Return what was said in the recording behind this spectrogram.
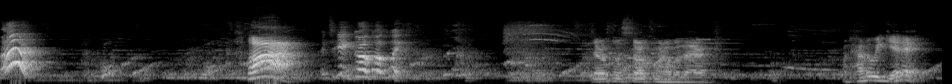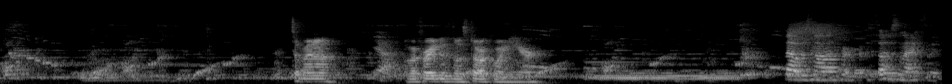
Ah! Ah! It's okay, go, go, quick. There was no star coin over there. But how do we get it? Savannah, Yeah, I'm afraid there's no star coin here. that was not on purpose. That was an accident.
